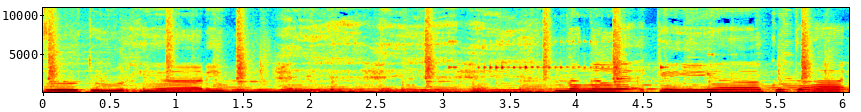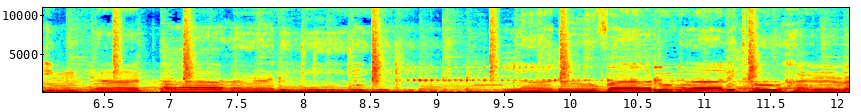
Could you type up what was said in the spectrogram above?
Vul tur hianin Nangale kaya kuta inhat ani Lanu varu ali thau harra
